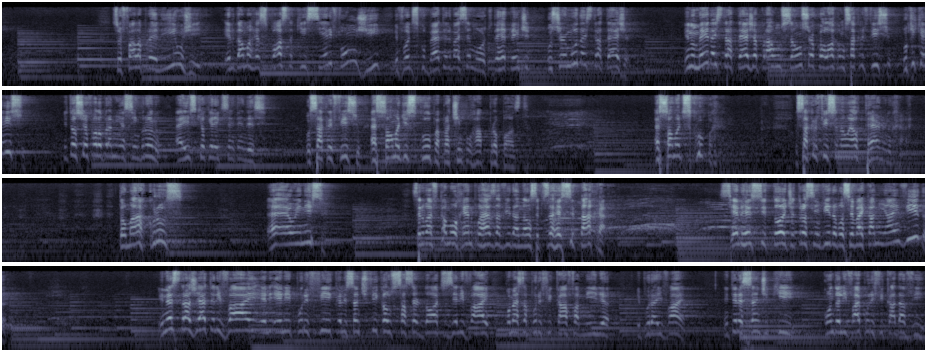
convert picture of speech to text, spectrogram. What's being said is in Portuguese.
O senhor fala para ele ir ungir. Ele dá uma resposta que se ele for ungir e for descoberto, ele vai ser morto. De repente, o senhor muda a estratégia. E no meio da estratégia para a unção, o senhor coloca um sacrifício. O que, que é isso? Então o senhor falou para mim assim, Bruno, é isso que eu queria que você entendesse. O sacrifício é só uma desculpa para te empurrar para o propósito. É só uma desculpa. O sacrifício não é o término, cara. Tomar a cruz é, é o início. Você não vai ficar morrendo pro resto da vida, não. Você precisa ressuscitar, cara. Se ele ressuscitou e te trouxe em vida, você vai caminhar em vida. E nesse trajeto ele vai, ele, ele purifica, ele santifica os sacerdotes, ele vai, começa a purificar a família e por aí vai. Interessante que quando ele vai purificar Davi,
